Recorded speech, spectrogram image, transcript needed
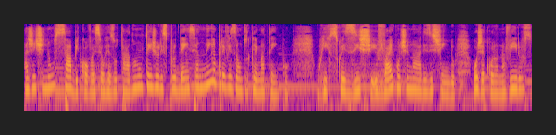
A gente não sabe qual vai ser o resultado, não tem jurisprudência nem a previsão do clima-tempo. O risco existe e vai continuar existindo. Hoje é coronavírus,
